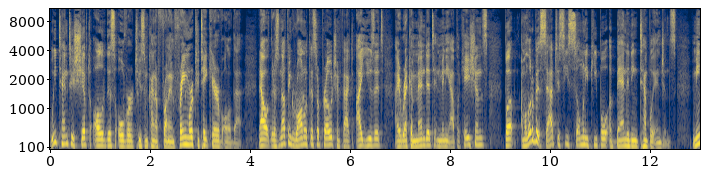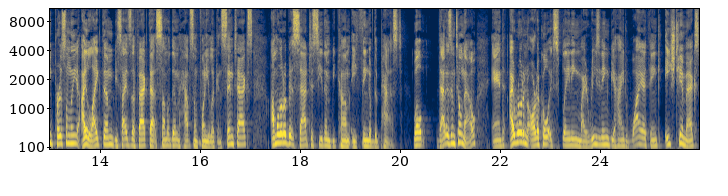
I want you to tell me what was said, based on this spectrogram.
we tend to shift all of this over to some kind of front end framework to take care of all of that. Now, there's nothing wrong with this approach. In fact, I use it, I recommend it in many applications, but I'm a little bit sad to see so many people abandoning template engines. Me personally, I like them besides the fact that some of them have some funny looking syntax. I'm a little bit sad to see them become a thing of the past. Well, that is until now, and I wrote an article explaining my reasoning behind why I think HTMX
